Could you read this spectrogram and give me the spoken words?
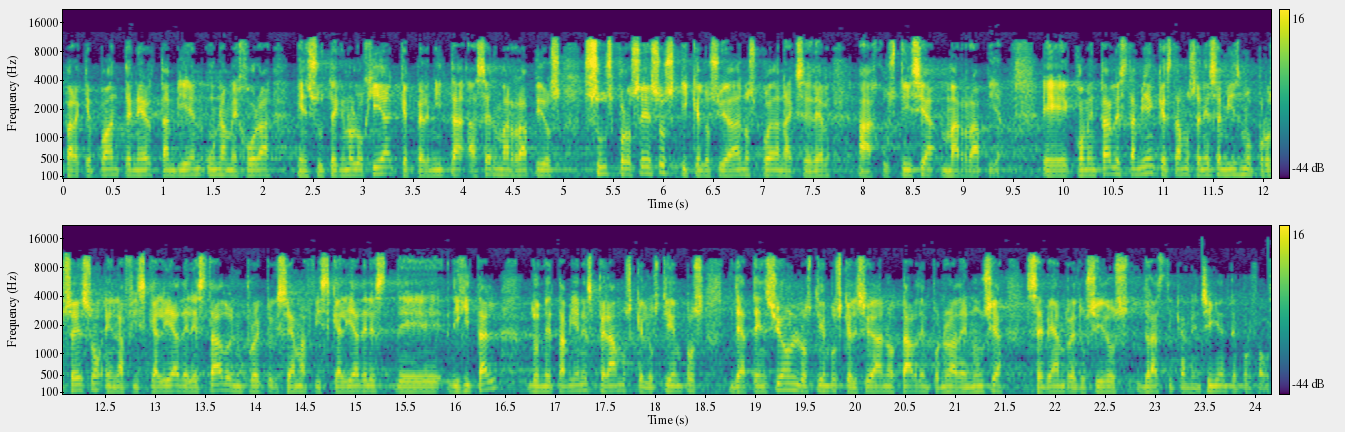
para que puedan tener también una mejora en su tecnología que permita hacer más rápidos sus procesos y que los ciudadanos puedan acceder a justicia más rápida. Eh, Comentarles también que estamos en ese mismo proceso en la Fiscalía del Estado, en un proyecto que se llama Fiscalía de Digital, donde también esperamos que los tiempos de atención, los tiempos que el ciudadano tarde en poner una denuncia, se vean reducidos drásticamente. Siguiente, por favor.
